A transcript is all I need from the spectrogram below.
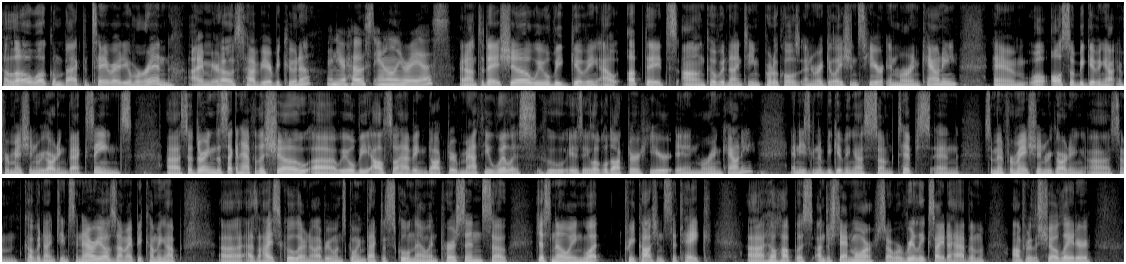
Hello, welcome back to Tay Radio Marin. I am your host, Javier Vicuna. And your host, Anali Reyes. And on today's show, we will be giving out updates on COVID 19 protocols and regulations here in Marin County. And we'll also be giving out information regarding vaccines. Uh, so during the second half of the show, uh, we will be also having Dr. Matthew Willis, who is a local doctor here in Marin County and he's going to be giving us some tips and some information regarding uh, some COVID 19 scenarios that might be coming up. Uh, as a high schooler, now everyone's going back to school now in person, so just knowing what precautions to take, uh, he'll help us understand more. So we're really excited to have him on for the show later.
